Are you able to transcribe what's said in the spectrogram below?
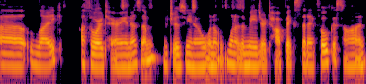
uh, like authoritarianism, which is you know one of one of the major topics that I focus on,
